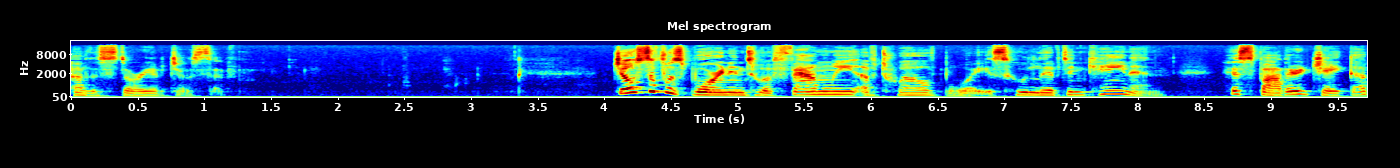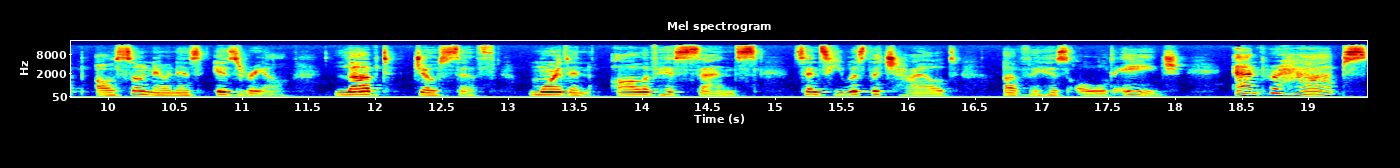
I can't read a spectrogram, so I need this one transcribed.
of the story of Joseph. Joseph was born into a family of 12 boys who lived in Canaan. His father, Jacob, also known as Israel, loved Joseph more than all of his sons since he was the child of his old age, and perhaps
